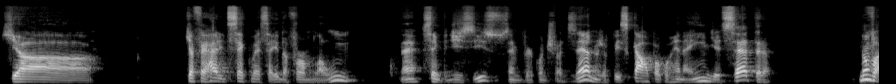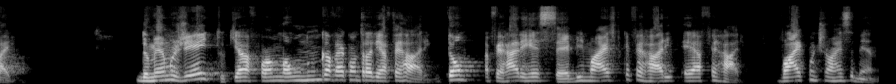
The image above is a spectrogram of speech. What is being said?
que a que a Ferrari disser que vai sair da Fórmula 1, né? Sempre disse isso, sempre vai continuar dizendo, já fez carro para correr na Índia, etc. Não vai. Do mesmo jeito que a Fórmula 1 nunca vai contrariar a Ferrari. Então, a Ferrari recebe mais porque a Ferrari é a Ferrari. Vai continuar recebendo.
